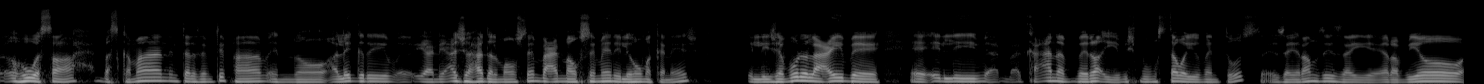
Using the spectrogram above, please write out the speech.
هو صح بس كمان أنت لازم تفهم إنه أليجري يعني اجى هذا الموسم بعد موسمين اللي هو ما كانش. اللي جابوا له لعيبة اللي أنا برأيي مش بمستوى يوفنتوس زي رمزي زي رابيو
